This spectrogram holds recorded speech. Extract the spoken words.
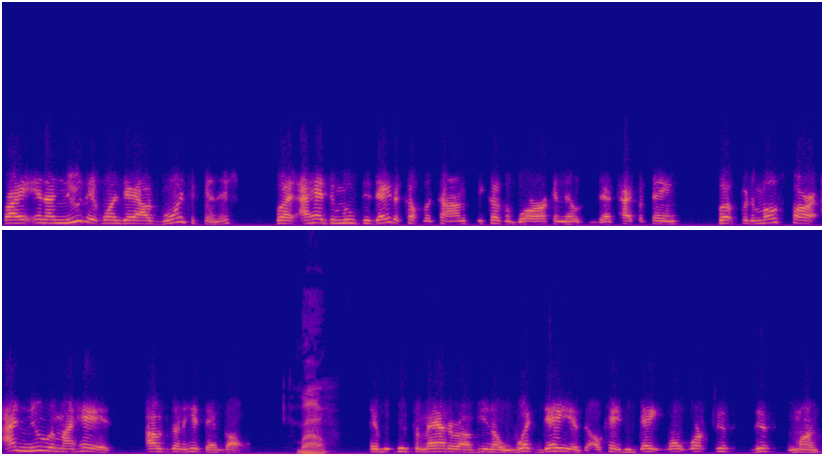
right? And I knew that one day I was going to finish, but I had to move the date a couple of times because of work and that type of thing. But for the most part, I knew in my head I was going to hit that goal. Wow. It was just a matter of you know what day is it? Okay, the date won't work this this month.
